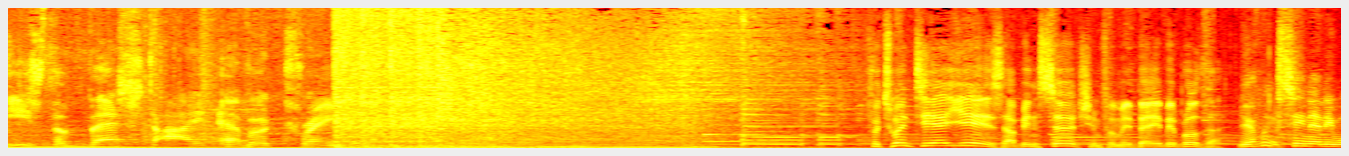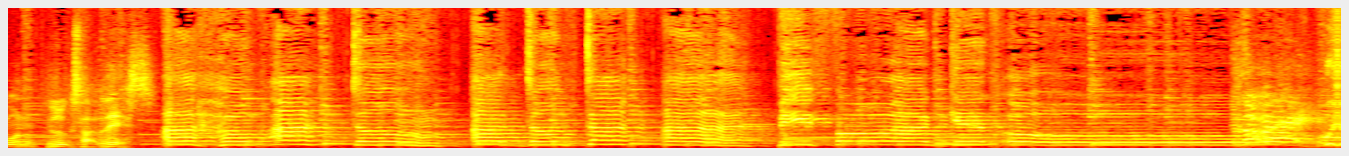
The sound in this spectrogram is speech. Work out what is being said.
He's the best I ever trained. For 28 years, I've been searching for my baby brother. You haven't seen anyone who looks like this? I hope I don't, I don't die before I get old. We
